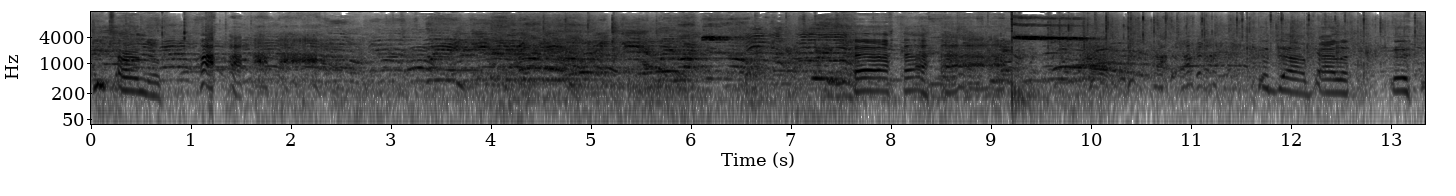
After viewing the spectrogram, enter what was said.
He turned him. Good job, Kyler.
